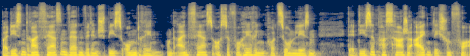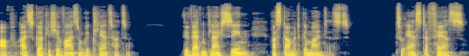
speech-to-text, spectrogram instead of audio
Bei diesen drei Versen werden wir den Spieß umdrehen und ein Vers aus der vorherigen Portion lesen, der diese Passage eigentlich schon vorab als göttliche Weisung geklärt hatte. Wir werden gleich sehen, was damit gemeint ist. Zuerst der Vers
